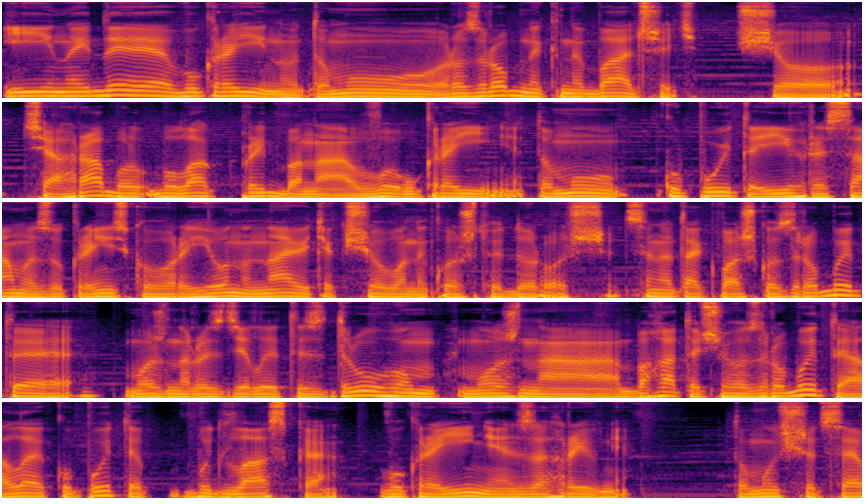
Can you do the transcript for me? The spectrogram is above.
і не йде в Україну, тому розробник не бачить, що ця гра була придбана в Україні. Тому купуйте ігри саме з українського регіону, навіть якщо вони коштують дорожче. Це не так важко зробити. Можна розділити з другом, можна багато чого зробити, але купуйте, будь ласка, в Україні за гривні тому що це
